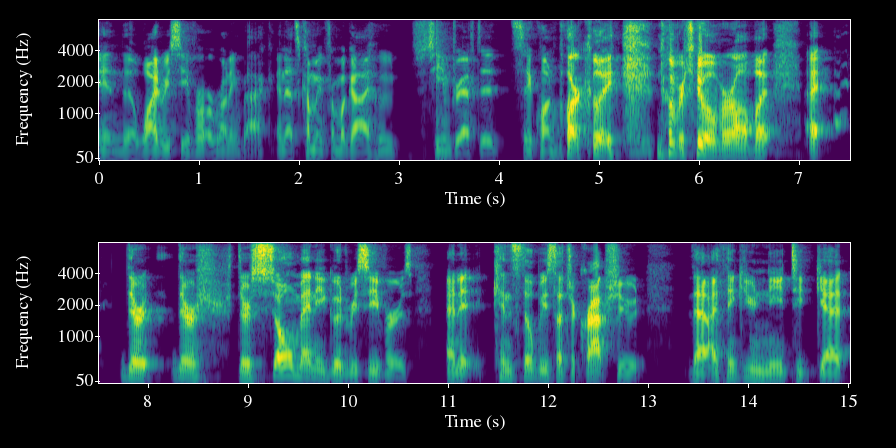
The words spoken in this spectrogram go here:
in the wide receiver or running back, and that's coming from a guy who team drafted Saquon Barkley number two overall. But I, uh, there, there, there's so many good receivers, and it can still be such a crapshoot that I think you need to get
